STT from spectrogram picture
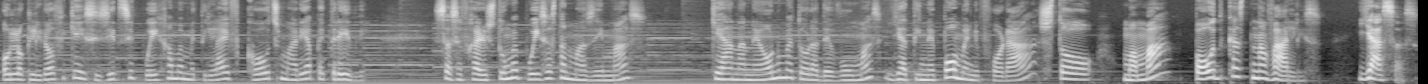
ολοκληρώθηκε η συζήτηση που είχαμε με τη life coach Μαρία Πετρίδη. Σας ευχαριστούμε που ήσασταν μαζί μας και ανανεώνουμε το ραντεβού μας για την επόμενη φορά στο «Μαμά Podcast να βάλεις». Γεια σας!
